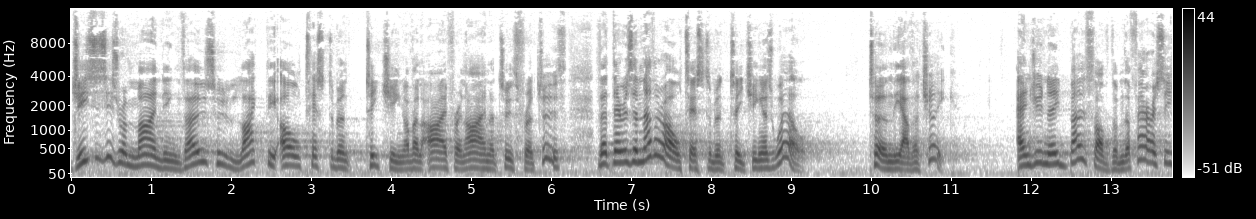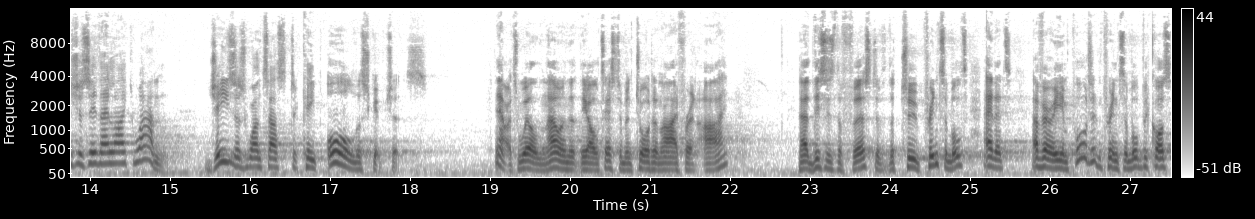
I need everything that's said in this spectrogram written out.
Jesus is reminding those who like the Old Testament teaching of an eye for an eye and a tooth for a tooth that there is another Old Testament teaching as well turn the other cheek. And you need both of them. The Pharisees, you see, they liked one. Jesus wants us to keep all the scriptures. Now, it's well known that the Old Testament taught an eye for an eye. Now, this is the first of the two principles, and it's a very important principle because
